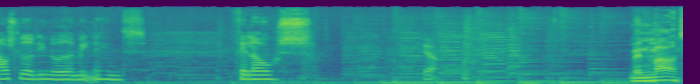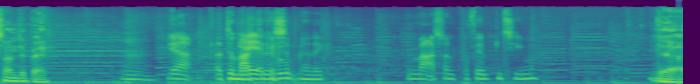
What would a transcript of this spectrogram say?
afslørede lige noget af en af hendes fellows. Ja. Men maratondebat. Mm. Ja. Og det magtede ja, jeg kan du simpelthen ikke. En maraton på 15 timer. Ja.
